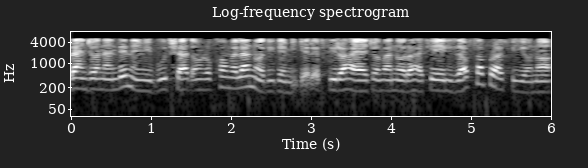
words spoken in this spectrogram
رنجاننده نمی بود شاید آن را کاملا نادیده می گرفت. زیرا هیجان و ناراحتی الیزابتا پراکفیونا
